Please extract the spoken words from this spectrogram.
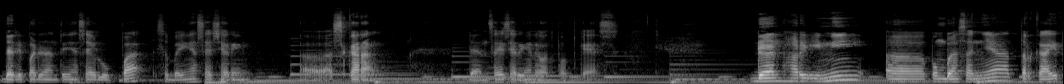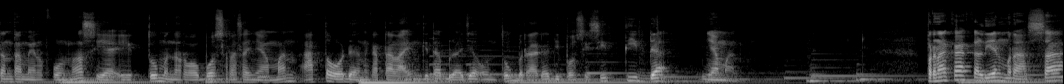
Daripada nantinya saya lupa sebaiknya saya sharing uh, sekarang. Dan saya sharingnya lewat podcast. Dan hari ini uh, pembahasannya terkait tentang mindfulness yaitu menerobos rasa nyaman atau dengan kata lain kita belajar untuk berada di posisi tidak nyaman. Pernahkah kalian merasa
